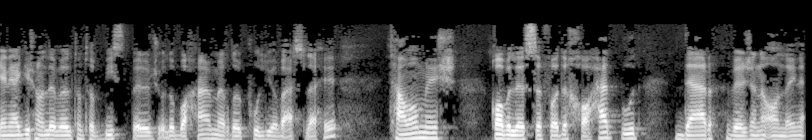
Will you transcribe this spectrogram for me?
یعنی اگه شما لولتون تا 20 بره جلو با هر مقدار پول یا اسلحه تمامش قابل استفاده خواهد بود در version آنلاین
